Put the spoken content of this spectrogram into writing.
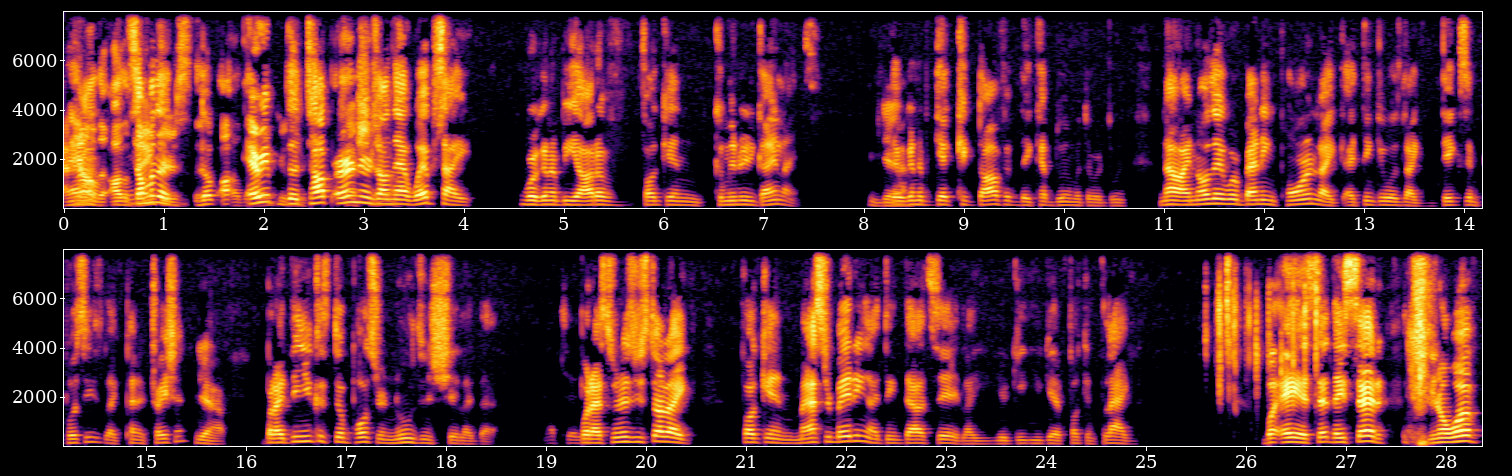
I And know the, all the some bankers, of the, the, uh, all the every the top earners on that website were gonna be out of fucking community guidelines. Yeah. They were gonna get kicked off if they kept doing what they were doing. Now I know they were banning porn, like I think it was like dicks and pussies, like penetration. yeah. But I think you could still post your nudes and shit like that. But But as soon as you start like fucking masturbating, I think that's it. Like you get you get fucking flagged. But hey, it said they said, you know what?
